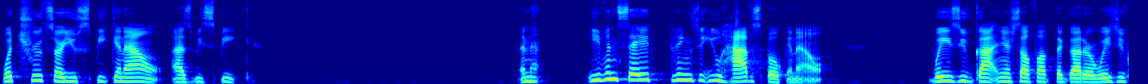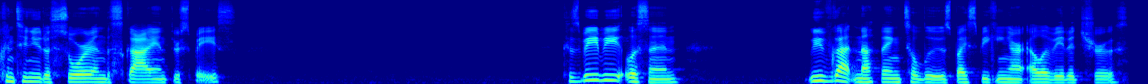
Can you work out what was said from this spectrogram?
What truths are you speaking out as we speak? And even say things that you have spoken out. Ways you've gotten yourself up the gutter ways you've continued to soar in the sky and through space. Because baby listen we've got nothing to lose by speaking our elevated truth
